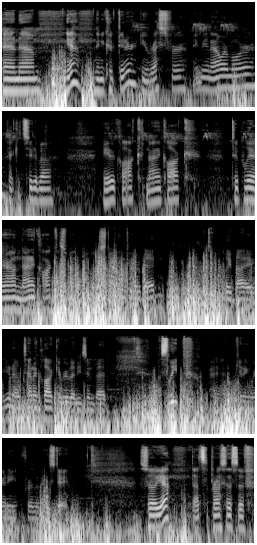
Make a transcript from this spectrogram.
And um, yeah, then you cook dinner, you rest for maybe an hour more. I could to about 8 o'clock, 9 o'clock. Typically around 9 o'clock is when people are starting to go to bed by you know 10 o'clock everybody's in bed asleep and getting ready for the next day so yeah that's the process of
